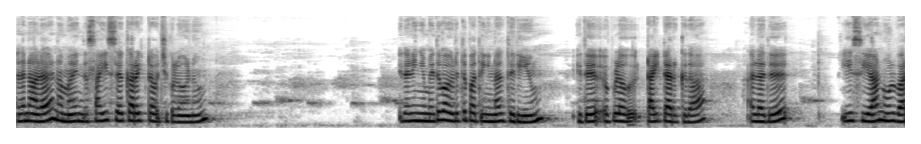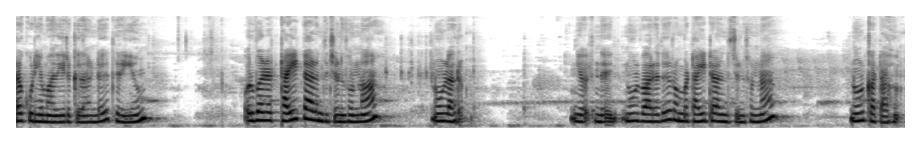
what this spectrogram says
அதனால் நம்ம இந்த சைஸை கரெக்டாக வச்சுக்கொள்ள வேணும் இதை நீங்கள் மெதுவாக எடுத்து பார்த்தீங்கன்னா தெரியும். இது எவ்வளோ டைட்டாக இருக்குதா? அல்லது ஈஸியாக நூல் வரக்கூடிய மாதிரி இருக்குதான்னு தெரியும். ஒருவேளை டைட்டாக இருந்துச்சுன்னு சொன்னால் நூல் அரும் இங்கே இந்த நூல் வரது ரொம்ப டைட்டாக இருந்துச்சுன்னு சொன்னால் நூல் கட் ஆகும்.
